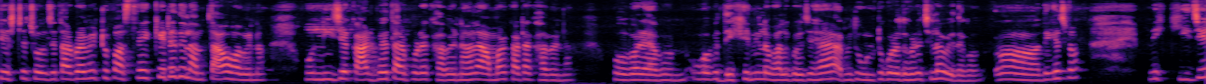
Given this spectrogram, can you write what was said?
চেষ্টা চলছে তারপর আমি একটু পাশ থেকে কেটে দিলাম তাও হবে না ও নিজে কাটবে তারপরে খাবে নাহলে আমার কাটা খাবে না। ও আবার এমন, ও আবার দেখে নিল ভালো করে যে হ্যাঁ আমি তো উল্টো করে ধরেছিলাম ওই দেখো। দেখেছ? মানে কী যে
